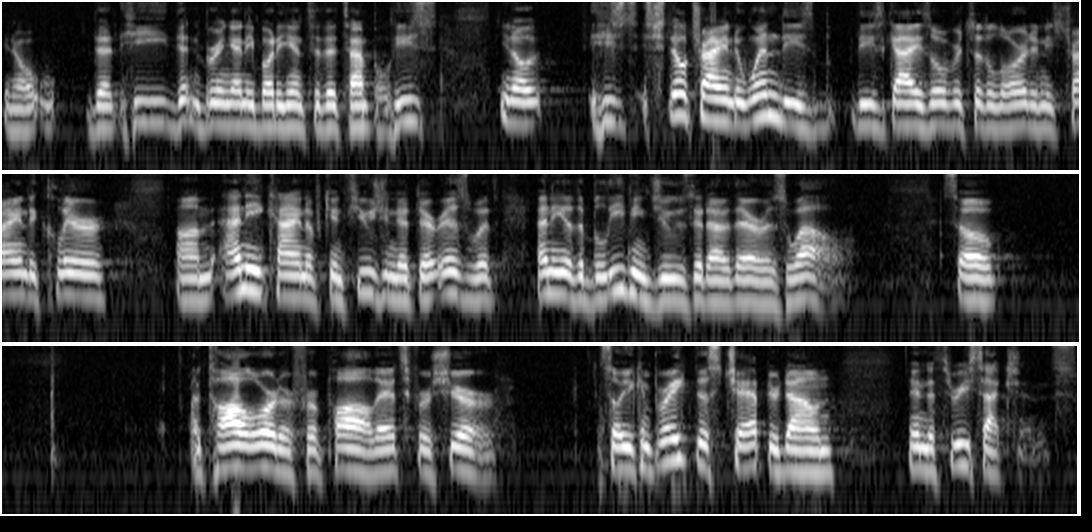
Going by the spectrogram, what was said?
You know, that he didn't bring anybody into the temple. He's, you know, he's still trying to win these these guys over to the Lord, and he's trying to clear um, any kind of confusion that there is with any of the believing Jews that are there as well. So, a tall order for Paul, that's for sure. So, you can break this chapter down into three sections.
